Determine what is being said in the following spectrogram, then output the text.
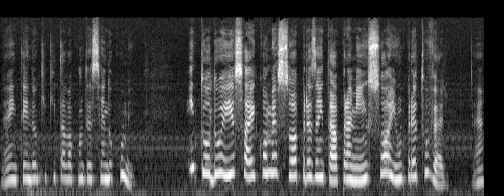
né? entender o que estava acontecendo comigo. Em tudo isso, aí começou a apresentar para mim em sonho um preto velho, né?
